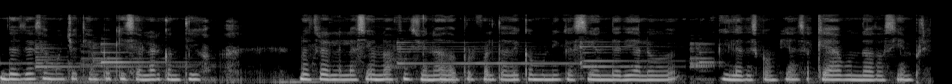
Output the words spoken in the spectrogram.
Desde hace mucho tiempo quise hablar contigo. Nuestra relación no ha funcionado por falta de comunicación, de diálogo y la desconfianza que ha abundado siempre.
